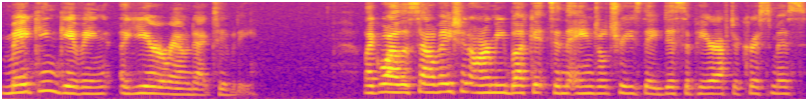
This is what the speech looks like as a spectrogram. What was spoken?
making giving a year-round activity. Like while the Salvation Army buckets and the angel trees they disappear after Christmas,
